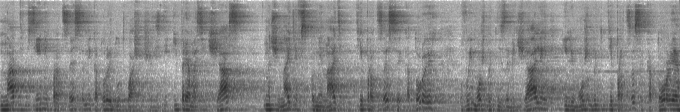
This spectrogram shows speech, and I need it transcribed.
над всеми процессами, которые идут в вашей жизни. И прямо сейчас начинайте вспоминать те процессы, которых вы, может быть, не замечали, или, может быть, те процессы, которые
